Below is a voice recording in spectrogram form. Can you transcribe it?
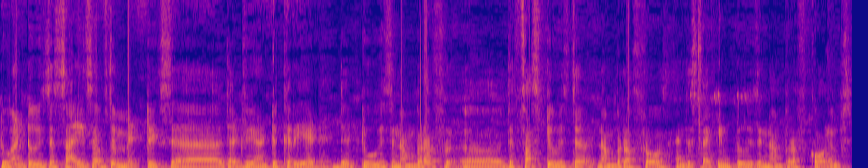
2 and 2 is the size of the matrix uh, that we want to create. The 2 is the number of uh, the first 2 is the number of rows and the second 2 is the number of columns.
